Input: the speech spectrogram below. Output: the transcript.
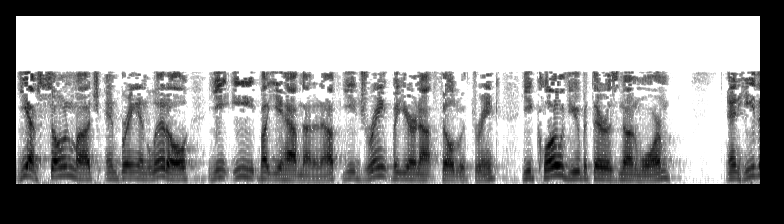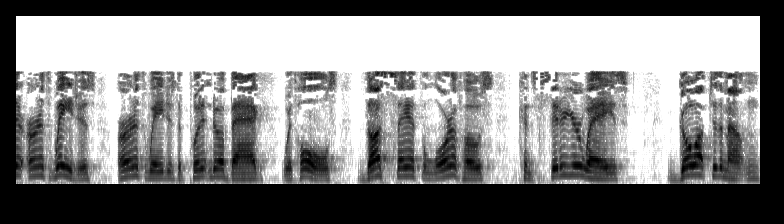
Ye have sown much, and bring in little. Ye eat, but ye have not enough. Ye drink, but ye are not filled with drink. Ye clothe you, but there is none warm. And he that earneth wages, earneth wages to put it into a bag with holes. Thus saith the Lord of hosts, consider your ways, go up to the mountain,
